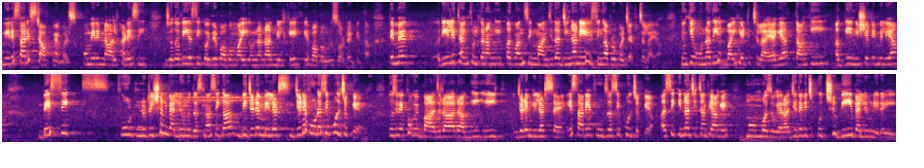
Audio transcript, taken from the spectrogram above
ਮੇਰੇ ਸਾਰੇ ਸਟਾਫ ਮੈਂਬਰਸ ਉਹ ਮੇਰੇ ਨਾਲ ਖੜੇ ਸੀ। ਜਦੋਂ ਵੀ ਅਸੀਂ ਕੋਈ ਵੀ ਪ੍ਰੋਬਲਮ ਆਈ, ਉਹਨਾਂ ਨਾਲ ਮਿਲ ਕੇ ਇਹ ਪ੍ਰੋਬਲਮ ਨੂੰ ਸੌਰਟ ਕੀਤਾ। ਤੇ ਮੈਂ ਰੀਅਲੀ ਥੈਂਕਫੁਲ ਕਰਾਂਗੀ ਭਗਵੰਤ ਸਿੰਘ ਮਾਨ ਜੀ ਦਾ, ਜਿਨ੍ਹਾਂ ਨੇ ਇਹ ਸਿੰਗਾਪੁਰ ਪ੍ਰੋਜੈਕਟ ਚਲਾਇਆ। ਕਿਉਂਕਿ ਉਹਨਾਂ ਦੀ ਅਗਵਾਈ ਹੇਠ ਚਲਾਇਆ ਗਿਆ ਤਾਂ ਕਿ ਅੱਗੇ ਇਨੀਸ਼ੀਏਟਿਵ ਮਿਲਿਆ। ਬੇਸਿਕ ਫੂਡ ਨਿਊਟ੍ਰੀਸ਼ਨ ਵੈਲਿਊ ਨੂੰ ਦੱਸਣਾ ਸੀਗਾ ਵੀ ਜਿਹੜੇ ਮਿਲਟਸ ਜਿਹੜੇ ਫੂਡ ਅਸੀਂ ਭੁੱਲ ਚੁੱਕੇ ਹਾਂ। ਤੁਸੀਂ ਦੇਖੋ ਵੀ ਬਾਜਰਾ, ਰਾਗੀ, ਇਹ ਜਿਹੜੇ ਮਿਲਟਸ ਹੈ, ਇਹ ਸਾਰੇ ਫੂਡਸ ਅਸੀਂ ਭੁੱਲ ਚੁੱਕੇ ਹਾਂ। ਅਸੀਂ ਕਿੰਨਾ ਚੀਜ਼ਾਂ ਤੇ ਆ ਗਏ? ਮੋਮੋਜ਼ ਵਗੈਰਾ, ਜਿਹਦੇ ਵਿੱਚ ਕੁਝ ਵੀ ਵੈਲਿਊ ਨਹੀਂ ਰਹੀ।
